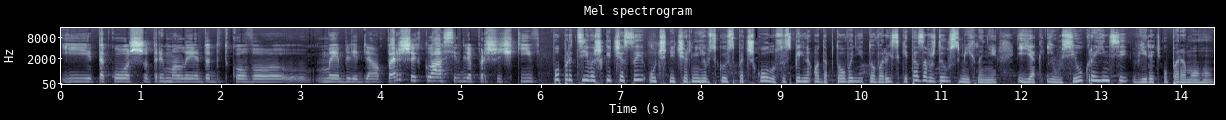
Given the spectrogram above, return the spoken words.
і також отримали додатково меблі для перших класів, для першачків. Попри ці важкі часи, учні Чернігівської спецшколи суспільно адаптовані, товариські та завжди усміхнені. І як і усі українці, вірять у перемогу.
